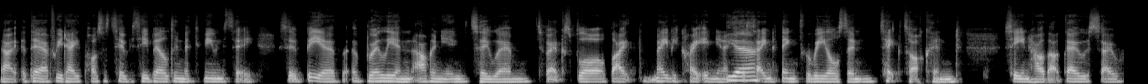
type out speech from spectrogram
like the everyday positivity building the community so it'd be a, a brilliant avenue to um to explore like maybe creating you know Yeah. the same thing for reels and tiktok and seeing how that goes so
